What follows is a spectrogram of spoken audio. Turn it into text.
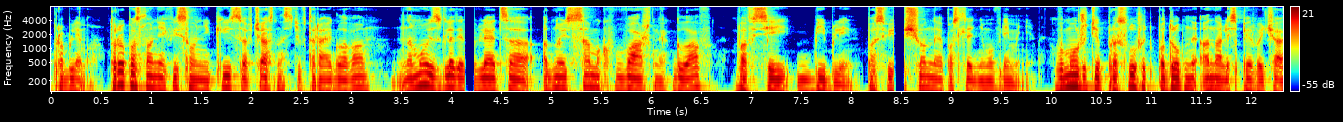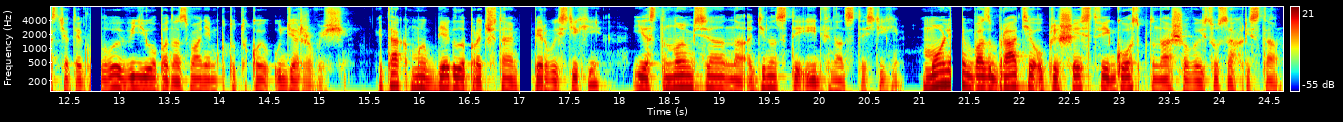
проблема? Второе послание Фессалоникийца, в частности, вторая глава, на мой взгляд, является одной из самых важных глав во всей Библии, посвященная последнему времени. Вы можете прослушать подробный анализ первой части этой главы в видео под названием «Кто такой удерживающий?». Итак, мы бегло прочитаем первые стихи, и остановимся на 11 и 12 стихи. «Молим вас, братья, о пришествии Господа нашего Иисуса Христа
